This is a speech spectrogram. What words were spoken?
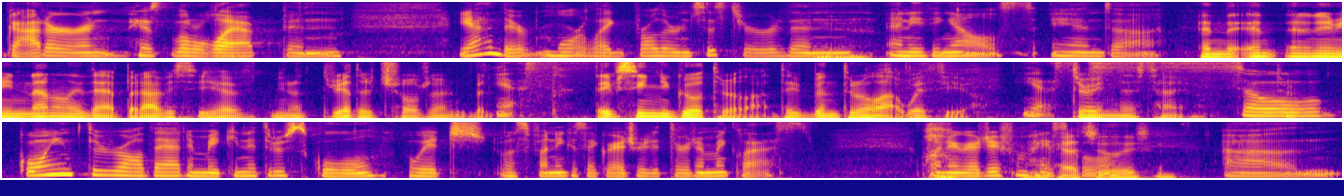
got her in his little lap, and yeah, they're more like brother and sister than anything else. And uh, and, and and I mean, not only that, but obviously you have you know three other children, but yes, they've seen you go through a lot. They've been through a lot with you. yes, during this time. So going through all that and making it through school, which was funny because I graduated third in my class when I graduated from high school. Congratulations. um,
